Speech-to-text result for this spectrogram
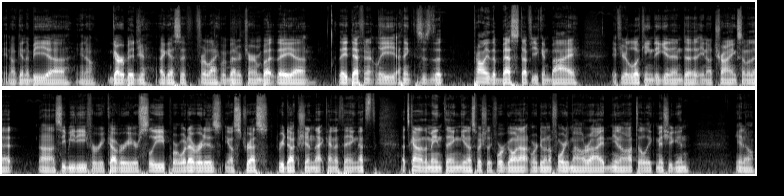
you know going to be uh, you know garbage, I guess, if for lack of a better term. But they uh, they definitely I think this is the probably the best stuff you can buy if you're looking to get into you know trying some of that uh, CBD for recovery or sleep or whatever it is you know stress reduction that kind of thing. That's that's kind of the main thing you know especially if we're going out and we're doing a 40 mile ride you know out to Lake Michigan, you know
